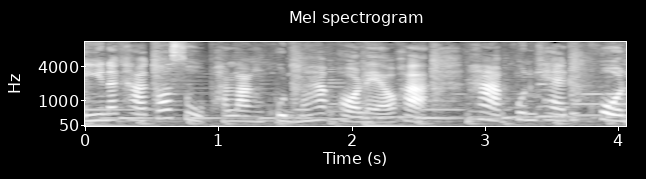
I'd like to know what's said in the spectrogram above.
นี้นะคะ ก็สูบพลังคุณมากพอแล้วค่ะ หากคุณแคร์ทุกคน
